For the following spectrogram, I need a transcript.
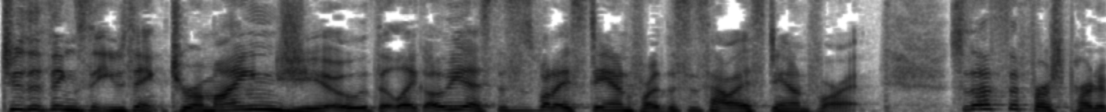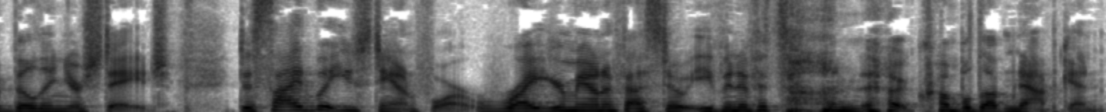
to the things that you think to remind you that like oh yes this is what i stand for. This is how i stand for it. So that's the first part of building your stage. Decide what you stand for. Write your manifesto even if it's on a crumpled up napkin.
